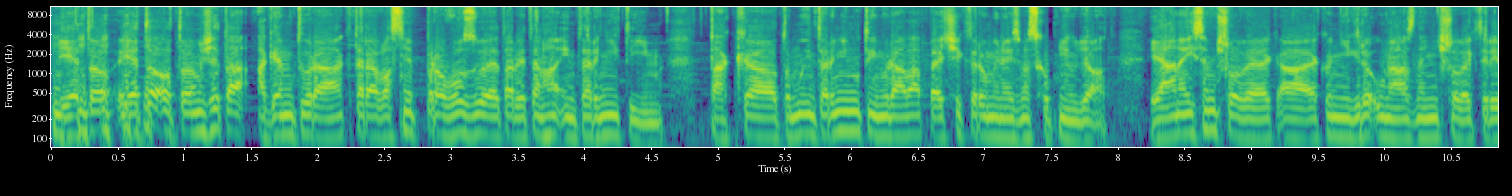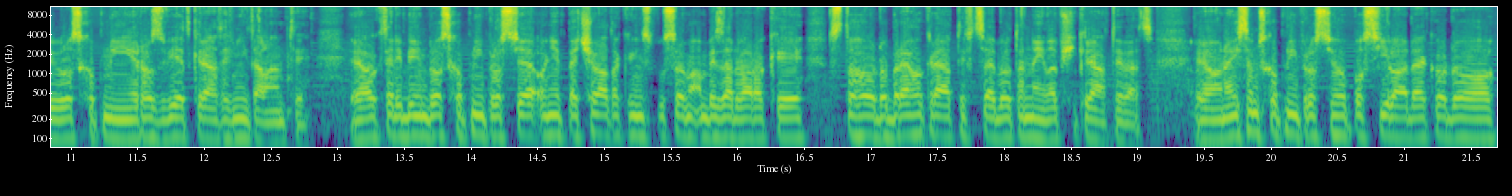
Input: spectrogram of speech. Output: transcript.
Je to, je to o tom, že ta agentura, která vlastně provozuje tady tenhle interní tým, tak eh, tomu internímu týmu dává péči, kterou my nejsme schopni udělat. Já nejsem člověk a jako nikdo u nás není člověk, který by byl schopný rozvíjet kreativní talenty, jo, který by jim byl schopný prostě o ně pečovat takovým způsobem, aby za dva roky z toho dobrého kreativce byl ten nejlepší kreativec. Jo, nejsem schopný prostě ho posílat jako do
